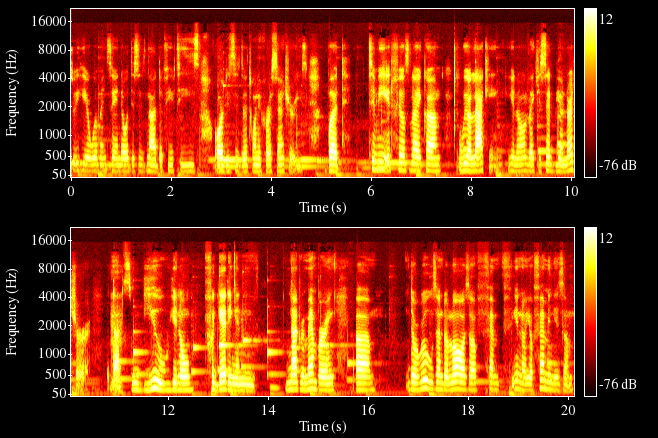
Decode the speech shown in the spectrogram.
to hear women saying, "No, this is not the '50s or this is the 21st centuries." But to me, it feels like um, we are lacking. You know, like you said, be a nurturer. That's you. You know, forgetting and not remembering um, the rules and the laws of fem. You know, your feminism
